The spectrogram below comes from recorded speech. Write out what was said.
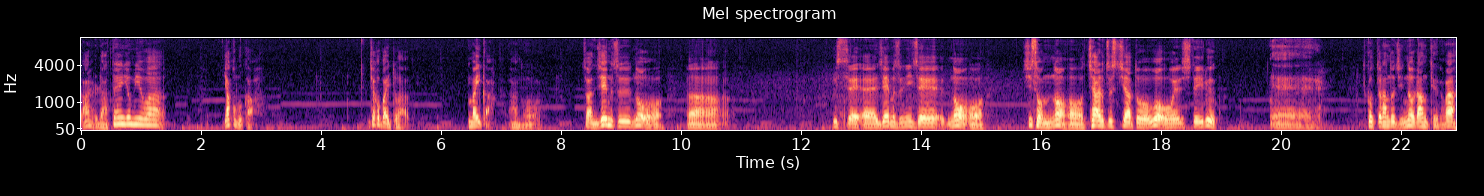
あラテン読みはヤコブか。ジャコバイトはまあいいか。あのさあジェームズのあ一世、えー、ジェームズ2世の子孫のチャールズ・スチュアートを応援している、えー、スコットランド人の乱っていうのが、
